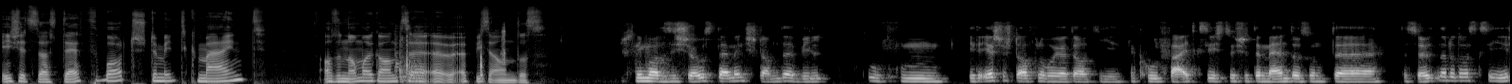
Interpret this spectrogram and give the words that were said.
Ist jetzt das Death Watch damit gemeint? Oder nochmal ganz äh, äh, etwas anderes? Ich nehme mal, das ist schon aus dem entstanden, weil auf dem, in der ersten Staffel, wo ja da die, der cool Fight war zwischen den Mandos und den, den Söldner oder was war,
